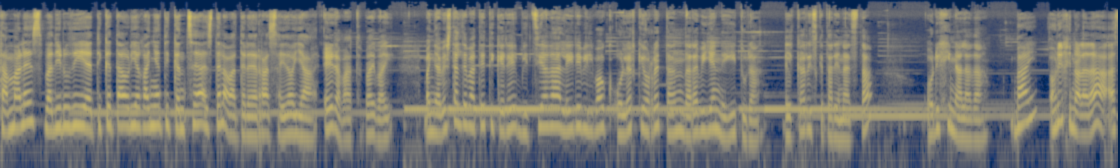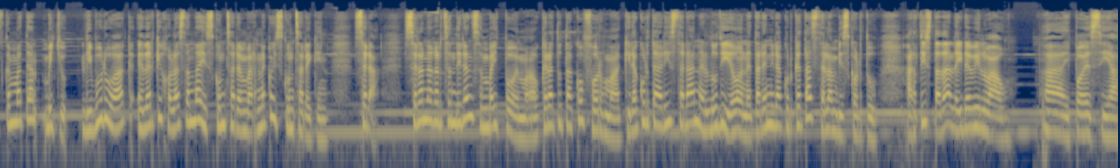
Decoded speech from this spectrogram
tamalez, badirudi etiketa hori gainetik kentzea ez dela bat ere erraza idoia. Era bat, bai bai. Baina beste alde batetik ere bitzia da Leire Bilbaok olerki horretan darabilen egitura. Elkarrizketarena ez da? Originala da. Bai, originala da, azken batean, bitu, liburuak ederki jolasten da hizkuntzaren barneko hizkuntzarekin. Zera, zelan agertzen diren zenbait poema, okeratutako formak, irakurteari zeran heldu dio, netaren irakurketa zelan bizkortu. Artista da, Leire Bilbao. Ai, poesia.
